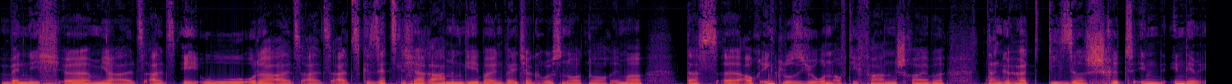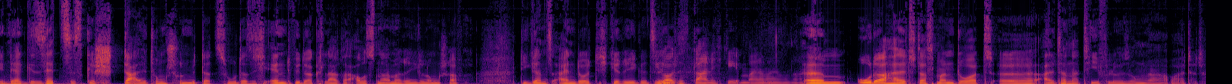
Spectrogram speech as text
wenn ich äh, mir als als EU oder als als als gesetzlicher Rahmengeber in welcher Größenordnung auch immer das äh, auch Inklusion auf die Fahnen schreibe, dann gehört dieser Schritt in in dem in der Gesetzesgestaltung schon mit dazu, dass ich entweder klare Ausnahmeregelungen schaffe, die ganz eindeutig geregelt Die sind. sollte es gar nicht geben, meiner Meinung nach. Ähm, oder halt, dass man dort äh, Alternativlösungen erarbeitet.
